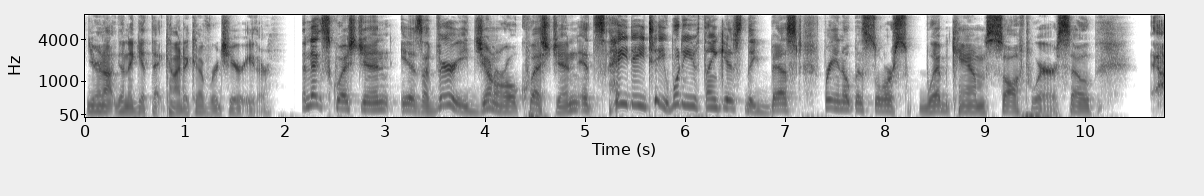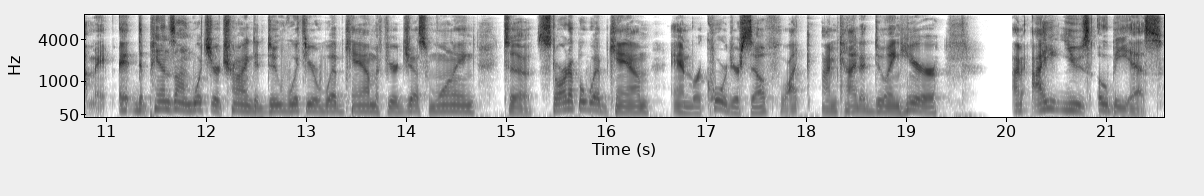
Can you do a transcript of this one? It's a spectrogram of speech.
you're not going to get that kind of coverage here either. The next question is a very general question. It's, hey DT, what do you think is the best free and open source webcam software? So I mean, it depends on what you're trying to do with your webcam. If you're just wanting to start up a webcam and record yourself, like I'm kind of doing here, I, I, use OBS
